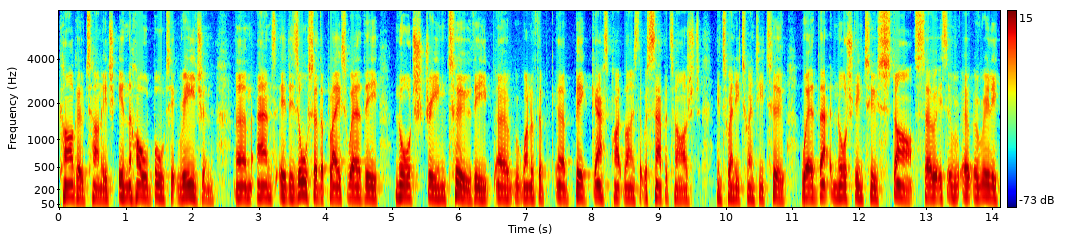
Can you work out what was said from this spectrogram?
cargo tonnage in the whole Baltic region, um, and it is also the place where the Nord Stream 2, the uh, one of the uh, big gas pipelines that was sabotaged in 2022, where that Nord Stream 2 starts. So it's a, a really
